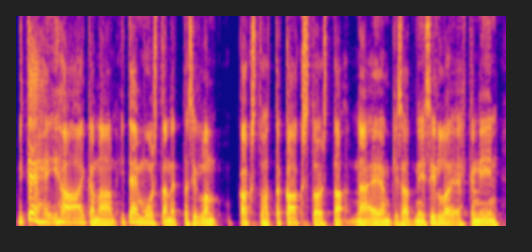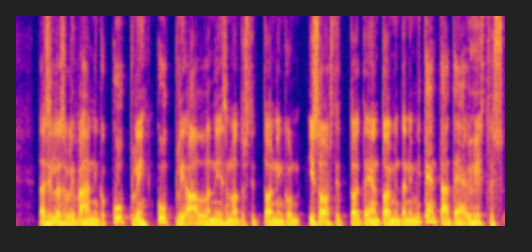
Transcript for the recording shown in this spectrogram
Miten he ihan aikanaan, itse muistan, että silloin 2012 nämä EM-kisat, niin silloin ehkä niin, tai silloin se oli vähän niin kuin kupli, kupli alla niin sanotusti toi niin kuin isosti toi teidän toiminta, niin miten tämä teidän yhdistys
